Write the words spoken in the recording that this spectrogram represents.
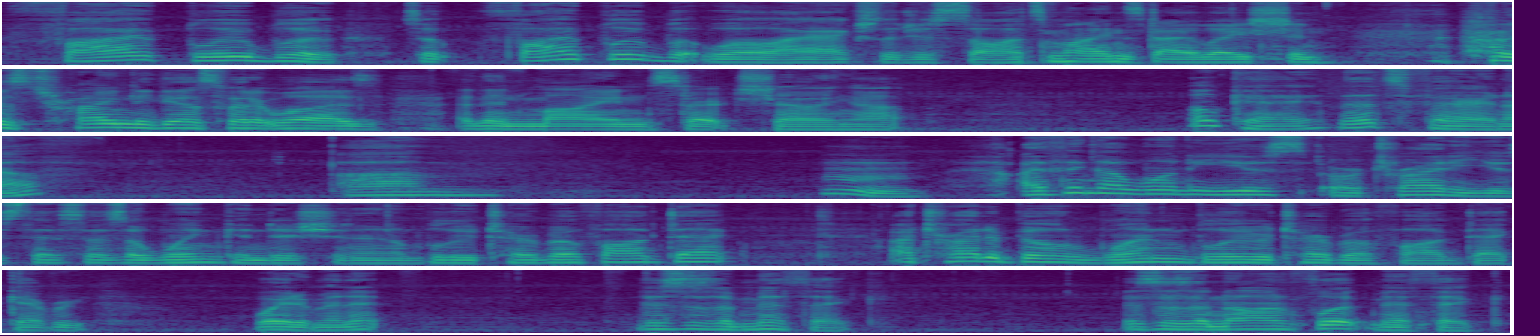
5 blue blue. So 5 blue blue... Well, I actually just saw its mind's dilation. I was trying to guess what it was, and then mine starts showing up. Okay, that's fair enough. Um... Hmm. I think I want to use, or try to use this as a win condition in a blue Turbo Fog deck. I try to build one blue Turbo Fog deck every... Wait a minute. This is a mythic. This is a non-flip mythic.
